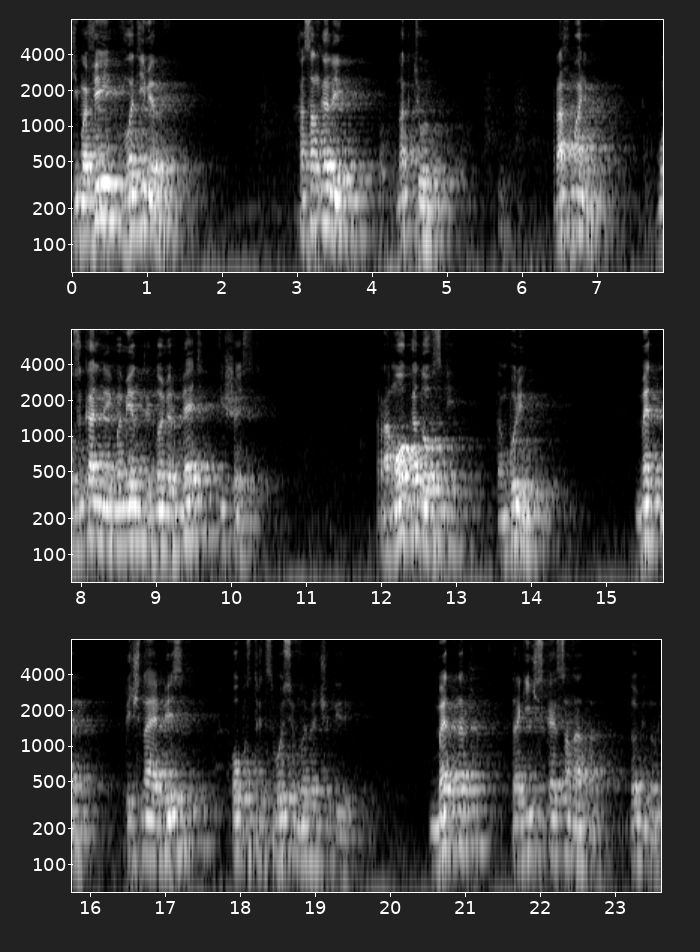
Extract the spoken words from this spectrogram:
Тимофей Владимиров. Хасангали. Ноктюрн. Рахманинов. Музыкальные моменты номер 5 и 6. Рамо Годовский. Тамбурин. Метнер. Речная песня, Опус 38, номер 4. Метнер. Трагическая соната. До минор.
